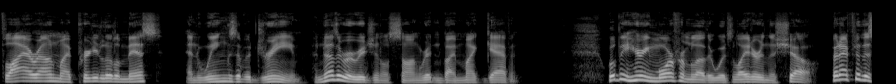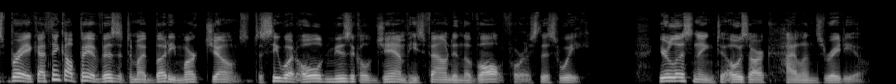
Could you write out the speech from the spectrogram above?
Fly Around My Pretty Little Miss, and Wings of a Dream, another original song written by Mike Gavin. We'll be hearing more from Leatherwoods later in the show. But after this break, I think I'll pay a visit to my buddy Mark Jones to see what old musical gem he's found in the vault for us this week. You're listening to Ozark Highlands Radio.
